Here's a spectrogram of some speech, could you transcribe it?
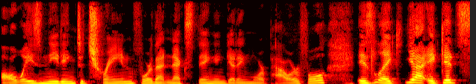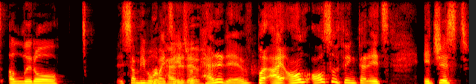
always needing to train for that next thing and getting more powerful is like yeah it gets a little some people repetitive. might say it's repetitive but i also think that it's it just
